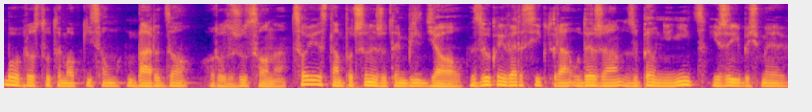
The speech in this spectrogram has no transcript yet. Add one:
bo po prostu te mopki są bardzo rozrzucone. Co jest tam potrzebne, żeby ten build działał? W zwykłej wersji, która uderza zupełnie nic, jeżeli byśmy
